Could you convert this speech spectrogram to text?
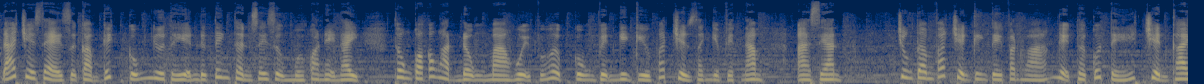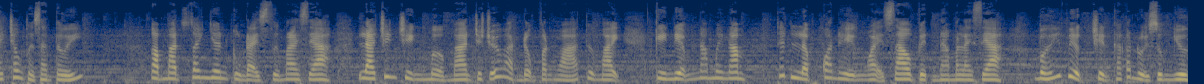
đã chia sẻ sự cảm kích cũng như thể hiện được tinh thần xây dựng mối quan hệ này thông qua các hoạt động mà hội phối hợp cùng Viện Nghiên cứu Phát triển Doanh nghiệp Việt Nam ASEAN, Trung tâm Phát triển Kinh tế Văn hóa Nghệ thuật Quốc tế triển khai trong thời gian tới. Gặp mặt doanh nhân cùng đại sứ Malaysia là chương trình mở màn cho chuỗi hoạt động văn hóa thương mại kỷ niệm 50 năm thiết lập quan hệ ngoại giao Việt Nam Malaysia với việc triển khai các nội dung như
